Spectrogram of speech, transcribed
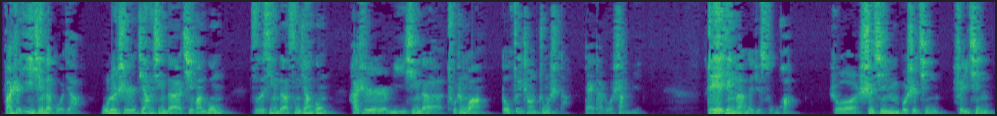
凡是异姓的国家，无论是姜姓的齐桓公、子姓的宋襄公，还是芈姓的楚成王，都非常重视他，待他如上宾。这也应了那句俗话，说是亲不是亲，非亲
